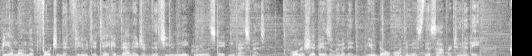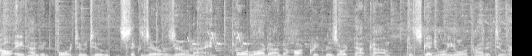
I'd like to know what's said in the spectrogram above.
Be among the fortunate few to take advantage of this unique real estate investment. Ownership is limited. You don't want to miss this opportunity. Call 800 422 6009 or log on to hawkcreekresort.com to schedule your private tour.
